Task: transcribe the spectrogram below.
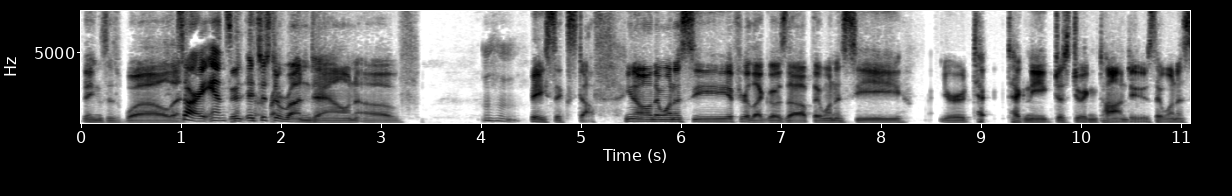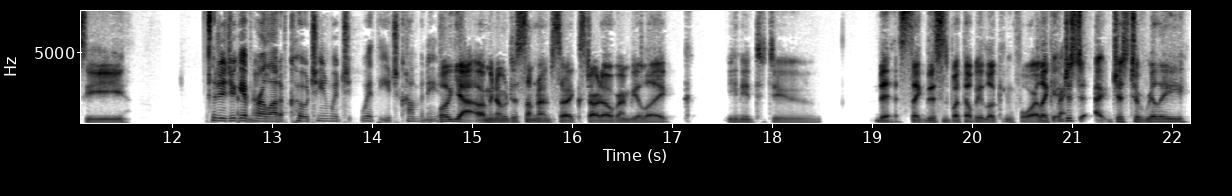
things as well. And Sorry, and it- it's center, just a rundown of Mhm. basic stuff. You know, they want to see if your leg goes up. They want to see your te- technique just doing tendus. They want to see. So did you give her a lot of coaching which with each combination? Well, yeah. I mean, I would just sometimes like start over and be like, "You need to do this. Like, this is what they'll be looking for. Like, Right. just just to really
